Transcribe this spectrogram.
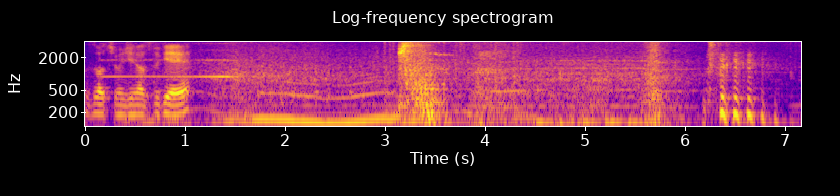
Zobaczymy, gdzie nas wywieje.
